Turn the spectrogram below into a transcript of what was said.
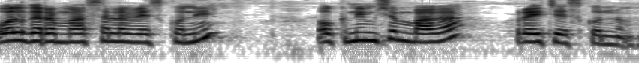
ఓల్ గరం మసాలా వేసుకొని ఒక నిమిషం బాగా ఫ్రై చేసుకున్నాం.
